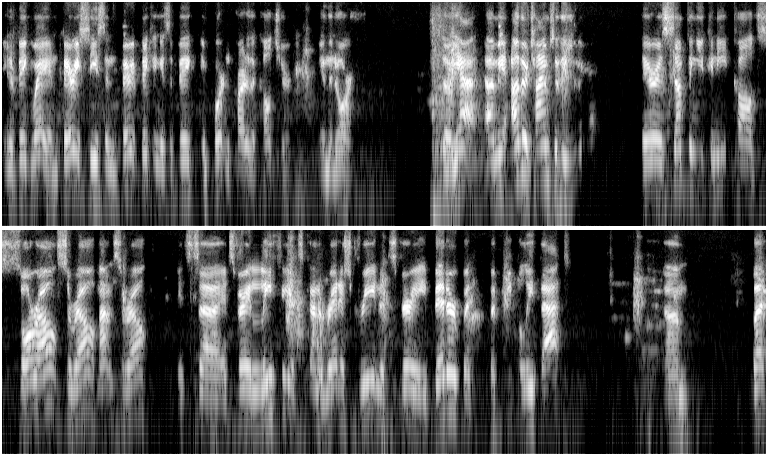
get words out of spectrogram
in a big way. And berry season, berry picking is a big important part of the culture in the north. So yeah, I mean, other times of the year, there is something you can eat called sorrel, sorrel, mountain sorrel. It's uh, it's very leafy. It's kind of reddish green. It's very bitter, but but people eat that. Um, but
